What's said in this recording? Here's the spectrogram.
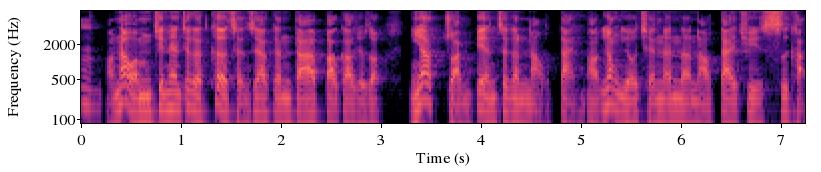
嗯，好，那我们今天这个课程是要跟大家报告，就是说你要转变这个脑袋啊，用有钱人的脑袋去思考。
